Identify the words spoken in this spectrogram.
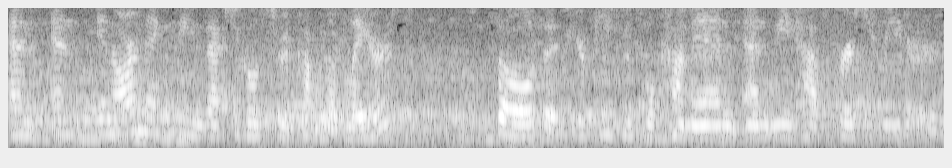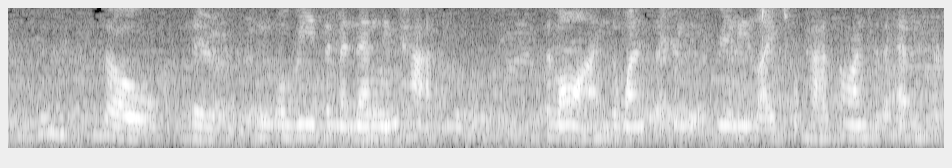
And, and in our magazine, it actually goes through a couple of layers so that your pieces will come in and we have first readers. So we will read them and then we pass them on. The ones that we really liked we'll pass on to the editor.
